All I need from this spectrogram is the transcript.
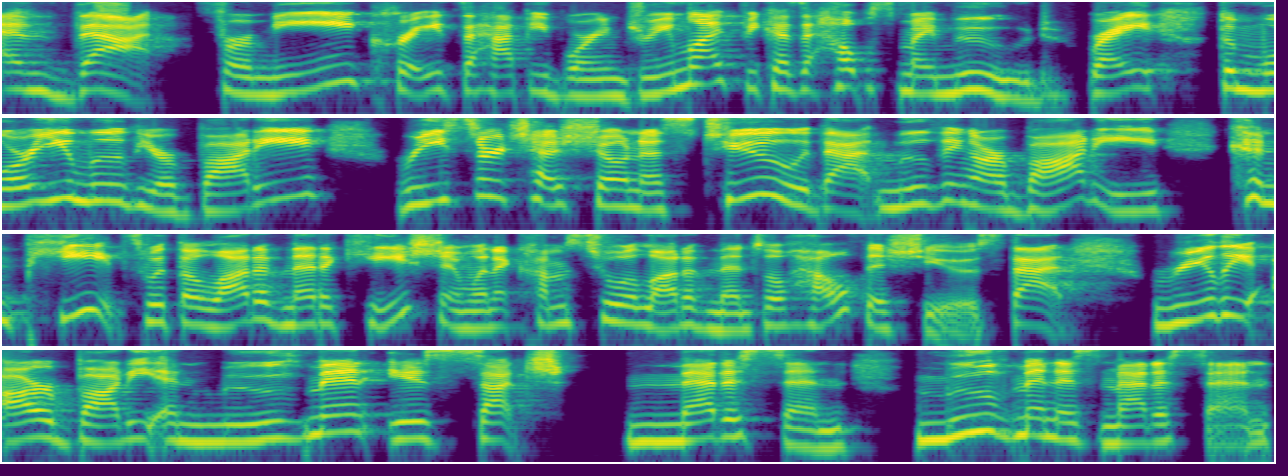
And that for me creates a happy, boring dream life because it helps my mood, right? The more you move your body, research has shown us too that moving our body competes with a lot of medication when it comes to a lot of mental health issues. That really our body and movement is such medicine. Movement is medicine.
